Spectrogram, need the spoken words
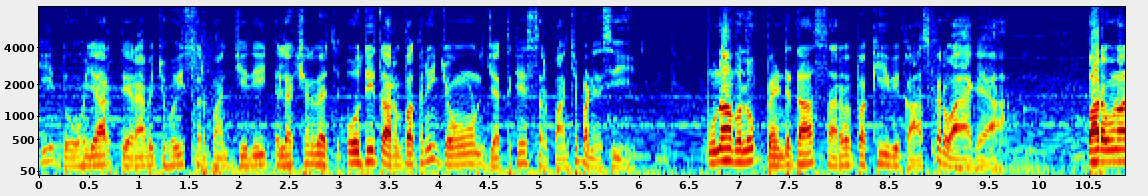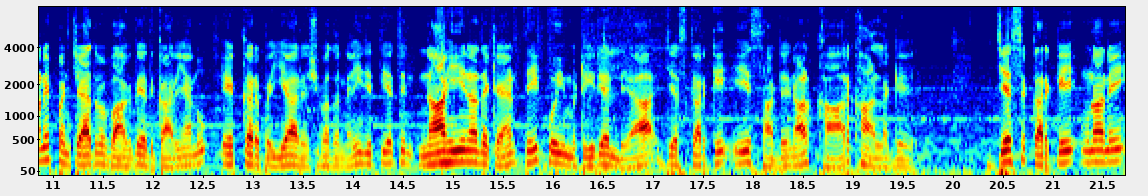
ਕਿ 2013 ਵਿੱਚ ਹੋਈ ਸਰਪੰਚੀ ਦੀ ਇਲੈਕਸ਼ਨ ਵਿੱਚ ਉਸ ਦੀ ਧਰਮ ਪਤਨੀ ਚੋਣ ਜਿੱਤ ਕੇ ਸਰਪੰਚ ਬਣੇ ਸੀ। ਉਹਨਾਂ ਵੱਲੋਂ ਪਿੰਡ ਦਾ ਸਰਵਪੱਖੀ ਵਿਕਾਸ ਕਰਵਾਇਆ ਗਿਆ। ਪਰ ਉਹਨਾਂ ਨੇ ਪੰਚਾਇਤ ਵਿਭਾਗ ਦੇ ਅਧਿਕਾਰੀਆਂ ਨੂੰ 1 ਰੁਪਈਆ ਰਿਸ਼ਵਤ ਨਹੀਂ ਦਿੱਤੀ ਅਤੇ ਨਾ ਹੀ ਇਹਨਾਂ ਦੇ ਕਹਿਣ ਤੇ ਕੋਈ ਮਟੀਰੀਅਲ ਲਿਆ, ਜਿਸ ਕਰਕੇ ਇਹ ਸਾਡੇ ਨਾਲ ਖਾਰ ਖਾਣ ਲੱਗੇ। ਜਿਸ ਕਰਕੇ ਉਹਨਾਂ ਨੇ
